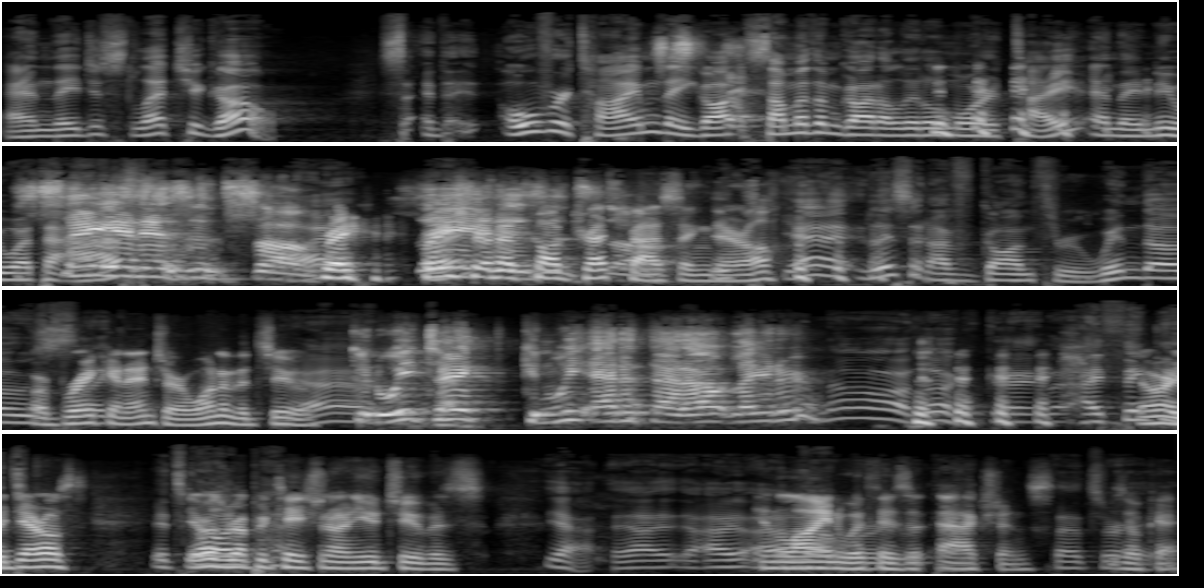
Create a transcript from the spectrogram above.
and they just let you go. So, over time, they got some of them got a little more tight, and they knew what to say ask. it isn't so Right. Say Pretty sure it that's called isn't so. trespassing, Daryl. yeah, listen, I've gone through Windows or break like, and enter, one of the two. yeah, could we take can we edit that out later No, look, uh, I think Don't worry, it's, Daryl's it's Daryl's gone reputation on YouTube is yeah, I, I, in I'm line with worried his that. actions. That's He's right. okay.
